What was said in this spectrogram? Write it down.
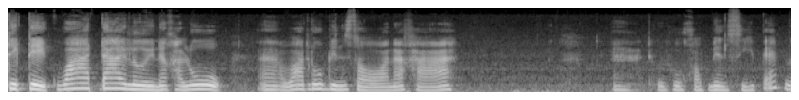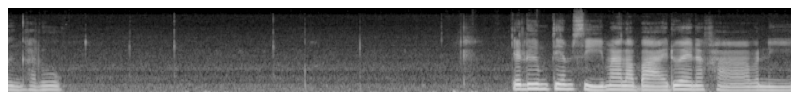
เด็กๆวาดได้เลยนะคะ ลูกอ่าวาดรูปดินสอนะคะอ่าคุณครูขอเปลี่ยนสีแป๊บหนึ่งค่ะลูกอย่าลืมเตรียมสีมาระบายด้วยนะคะ วันนี้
